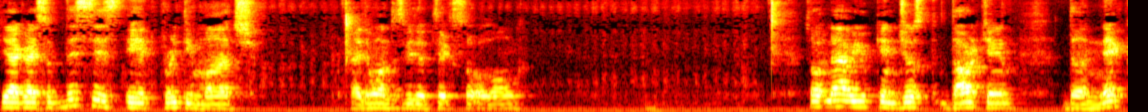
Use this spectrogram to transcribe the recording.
Yeah guys, so this is it pretty much. I don't want this video to take so long. so now you can just darken the neck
